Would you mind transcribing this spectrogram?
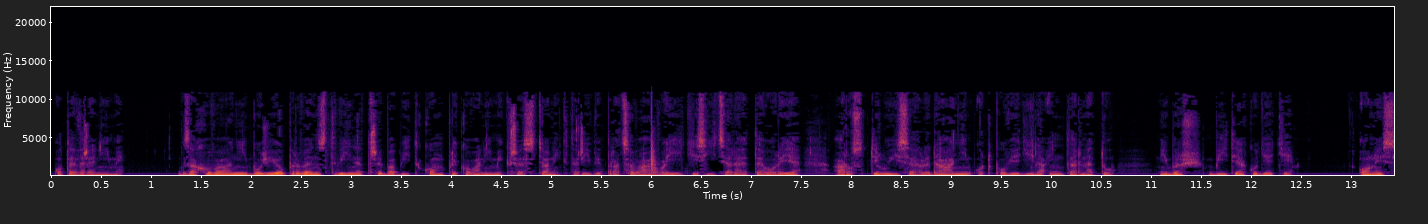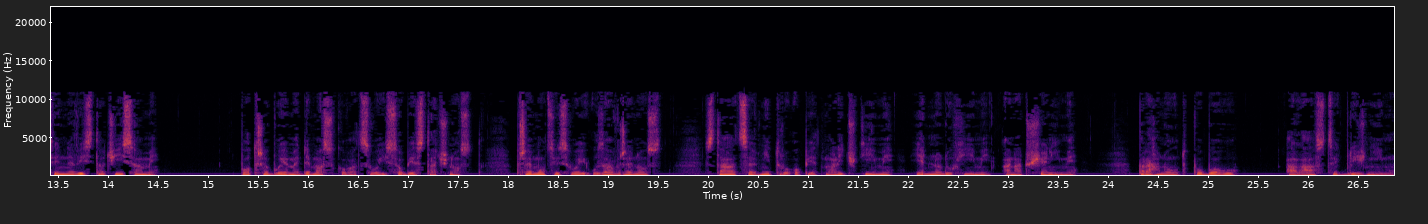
otevřenými. K zachování božího prvenství netřeba být komplikovanými křesťany, kteří vypracovávají tisíceré teorie a rozptilují se hledáním odpovědí na internetu, nýbrž být jako děti. Oni si nevystačí sami. Potřebujeme demaskovat svoji soběstačnost, přemoci svoji uzavřenost stát se vnitru opět maličkými, jednoduchými a nadšenými, prahnout po Bohu a lásce k bližnímu.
